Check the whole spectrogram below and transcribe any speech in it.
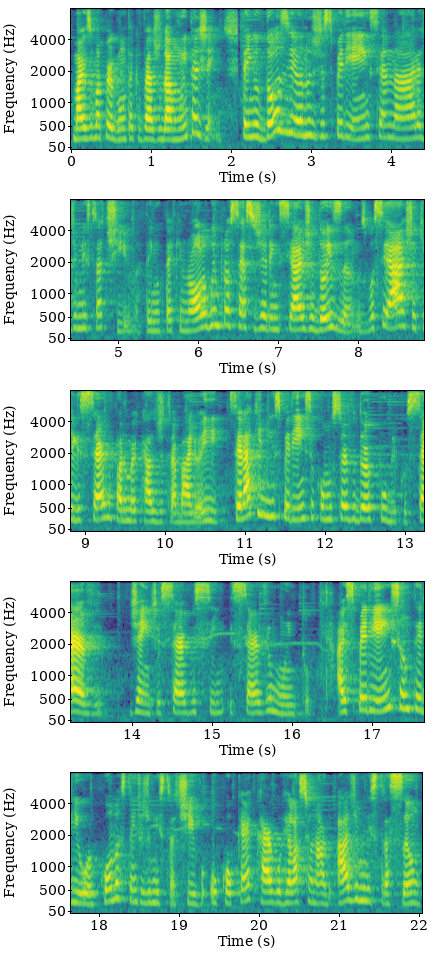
Mais uma pergunta que vai ajudar muita gente. Tenho 12 anos de experiência na área administrativa. Tenho tecnólogo em processos gerenciais de dois anos. Você acha que ele serve para o mercado de trabalho aí? Será que minha experiência como servidor público serve? Gente, serve sim e serve muito. A experiência anterior como assistente administrativo ou qualquer cargo relacionado à administração,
